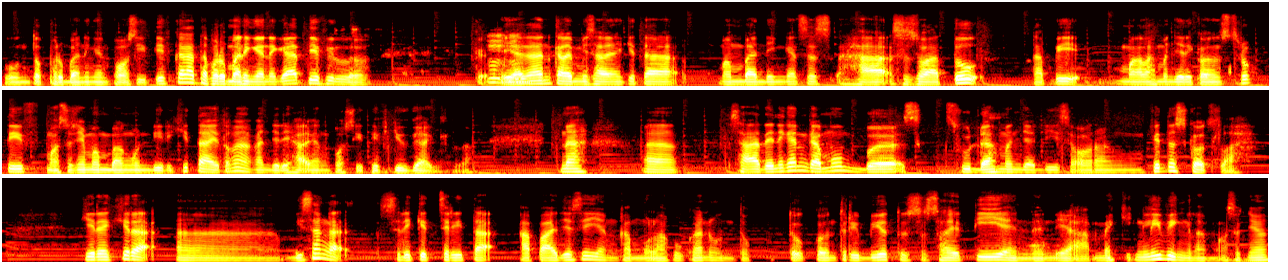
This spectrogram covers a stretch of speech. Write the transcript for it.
untuk perbandingan positif kah atau perbandingan negatif itu loh. Mm -hmm. Ya kan kalau misalnya kita membandingkan ses sesuatu tapi malah menjadi konstruktif, maksudnya membangun diri kita itu kan akan jadi hal yang positif juga gitu loh. Nah, uh, saat ini kan kamu sudah menjadi seorang fitness coach lah. Kira-kira uh, bisa nggak sedikit cerita apa aja sih yang kamu lakukan untuk to contribute to society and then ya yeah, making living lah maksudnya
